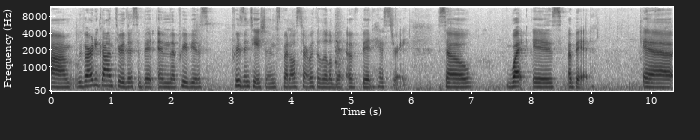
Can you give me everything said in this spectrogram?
um, we've already gone through this a bit in the previous presentations, but I'll start with a little bit of bid history. So what is a bid? Uh,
